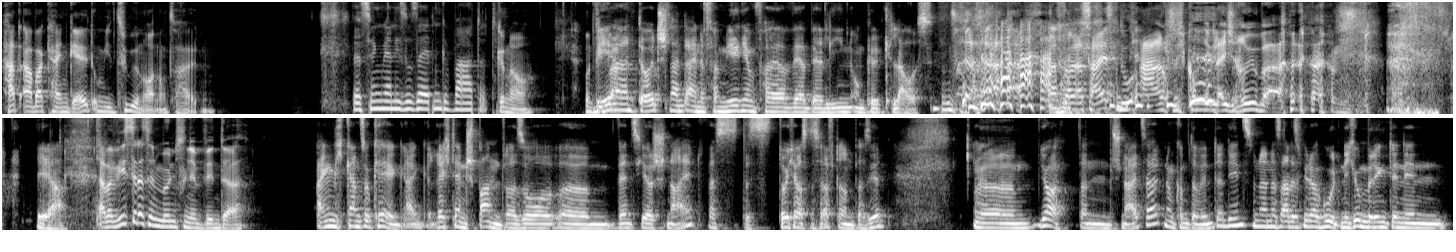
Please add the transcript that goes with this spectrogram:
hat aber kein Geld, um die Züge in Ordnung zu halten. Deswegen werden die so selten gewartet. Genau. Und Wäre Deutschland eine Familienfeuerwehr Berlin Onkel Klaus. Was soll das heißen, du Arsch? Ich komme dir gleich rüber. Ja. Aber wie ist denn das in München im Winter? Eigentlich ganz okay, recht entspannt. Also, ähm, wenn es hier schneit, was das durchaus des Öfteren passiert, ähm, ja, dann schneit es halt, dann kommt der Winterdienst und dann ist alles wieder gut. Nicht unbedingt in den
